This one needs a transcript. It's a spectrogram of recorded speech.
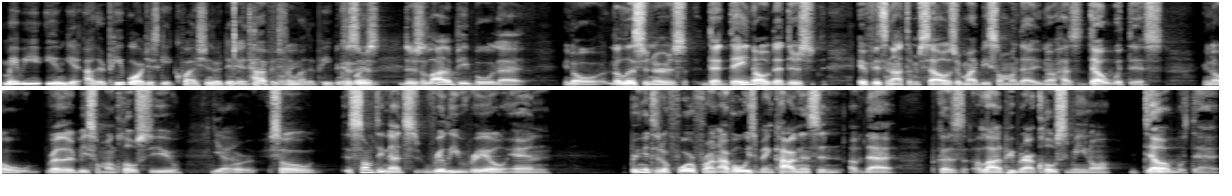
maybe even get other people or just get questions or different yeah, topics from other people. Because but, there's there's a lot of people that you know the listeners that they know that there's if it's not themselves, there might be someone that you know has dealt with this. You know, whether it be someone close to you. Yeah. Or, so it's something that's really real and bring it to the forefront. I've always been cognizant of that because a lot of people that are close to me, you know, dealt with that.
